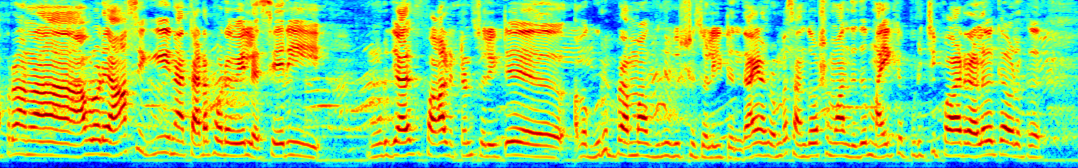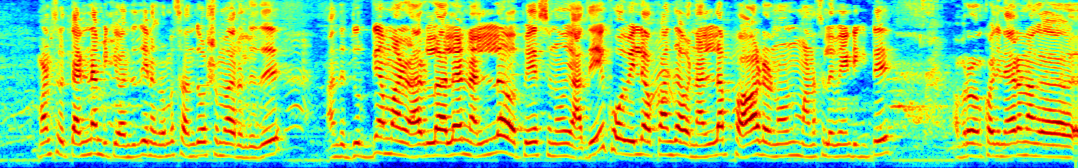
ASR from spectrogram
அப்புறம் நான் அவளுடைய ஆசைக்கு நான் தடை போடவே இல்லை. சரி முடிஞ்ச அளவுக்கு பாடட்டேன்னு சொல்லிட்டு அவள் குரு பிரம்மா குரு விஷ்ணு சொல்லிட்டு இருந்தா. எனக்கு ரொம்ப சந்தோஷமாக இருந்தது. மைக்கை பிடிச்சி பாடுற அளவுக்கு அவளுக்கு மனசில் தன்னம்பிக்கை வந்தது. எனக்கு ரொம்ப சந்தோஷமாக இருந்தது. அந்த துர்கம்மா அருளால் நல்லா அவள் பேசணும். அதே கோவிலில் உட்காந்து அவள் நல்லா பாடணும்னு மனசில் வேண்டிக்கிட்டு அப்புறம் கொஞ்ச நேரம் நாங்கள்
